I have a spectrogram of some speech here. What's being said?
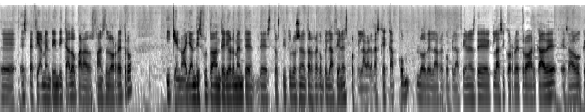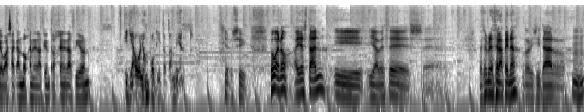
eh, especialmente indicado para los fans de los retro y que no hayan disfrutado anteriormente de estos títulos en otras recopilaciones, porque la verdad es que Capcom, lo de las recopilaciones de clásicos retro arcade, es algo que va sacando generación tras generación y ya huele un poquito también. Sí, pero bueno, ahí están y, a veces... Eh, a veces merece la pena revisitar eh,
